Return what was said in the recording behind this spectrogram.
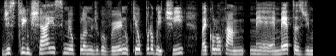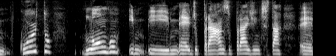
destrinchar esse meu plano de governo, que eu prometi, vai colocar metas de curto, longo e, e médio prazo para a gente estar. É,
